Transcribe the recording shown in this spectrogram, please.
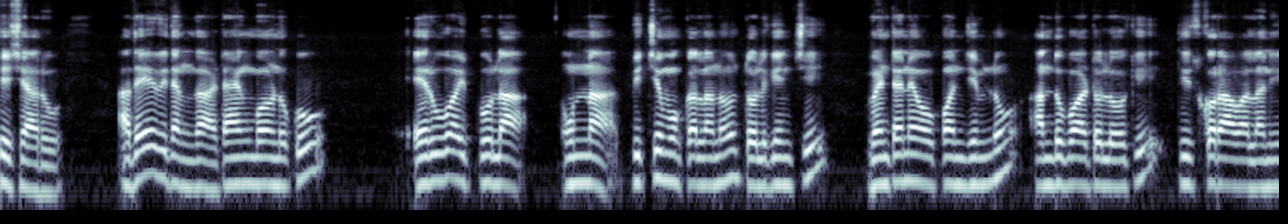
చేశారు. అదేవిధంగా ట్యాంక్ బోన్కు ఎరువైపులా ఉన్న పిచ్చి ముక్కలను తొలగించి వెంటనే ఓపెన్ జిమ్ను అందుబాటులోకి తీసుకురావాలని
